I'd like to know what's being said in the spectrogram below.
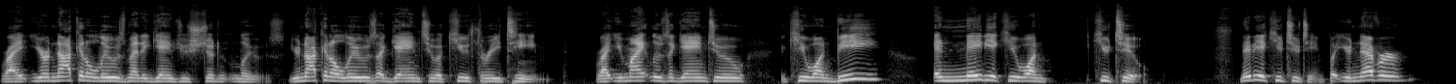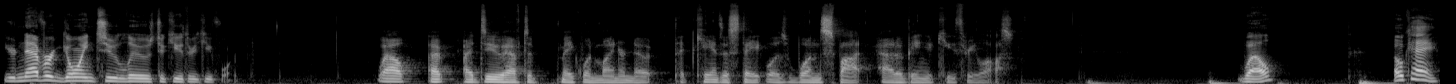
right? You're not going to lose many games you shouldn't lose. You're not going to lose a game to a Q3 team, right? You might lose a game to a Q1B and maybe a Q1, Q2, maybe a Q2 team, but you're never you're never going to lose to Q3, Q4. Well, I, I do have to make one minor note that Kansas State was one spot out of being a Q3 loss. Well, okay.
